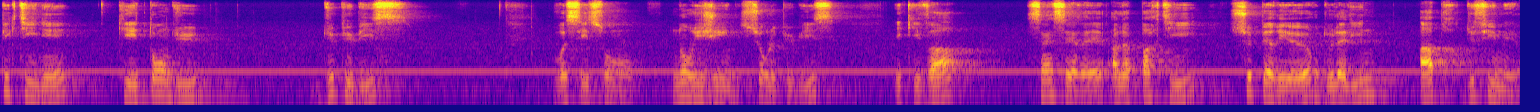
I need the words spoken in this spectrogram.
pectiné qui est tendu du pubis. Voici son origine sur le pubis et qui va s'insérer à la partie supérieure de la ligne âpre du fémur.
